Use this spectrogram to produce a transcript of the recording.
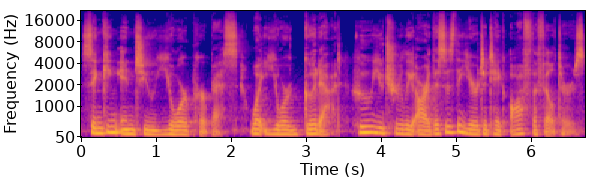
sinking into your purpose, what you're good at, who you truly are. This is the year to take off the filters,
